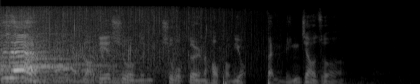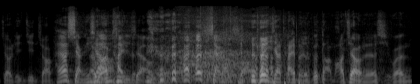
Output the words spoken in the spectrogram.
谢谢。老爹是我们是我个人的好朋友，本名叫做叫林进章，还要想一我下，要看一下，想一下。看一下台本很，多打麻将的人喜欢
